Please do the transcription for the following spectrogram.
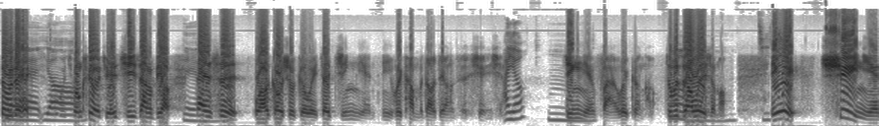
对不对？有五穷六绝七上吊。啊但是我要告诉各位，在今年你会看不到这样子的现象，哎呦，嗯今年反而会更好，知不知道为什么？？嗯因为去年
